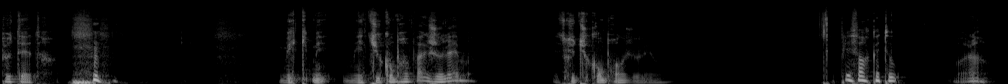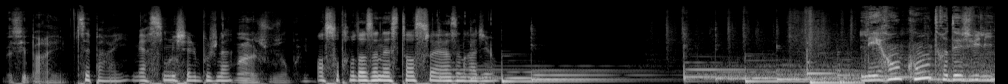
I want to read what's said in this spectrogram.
Peut-être. mais, mais, mais tu comprends pas que je l'aime? Est-ce que tu comprends que je l'aime? Plus fort que tout. C'est pareil. C'est pareil. Merci Voilà. Michel Boujna. Voilà, je vous en prie. On se retrouve dans un instant sur RZN Radio. Les rencontres de Julie.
